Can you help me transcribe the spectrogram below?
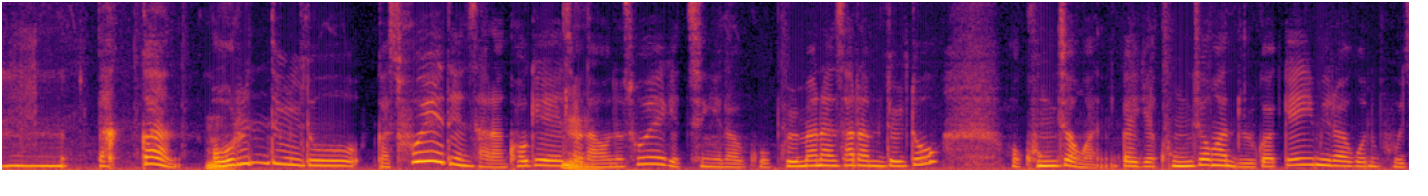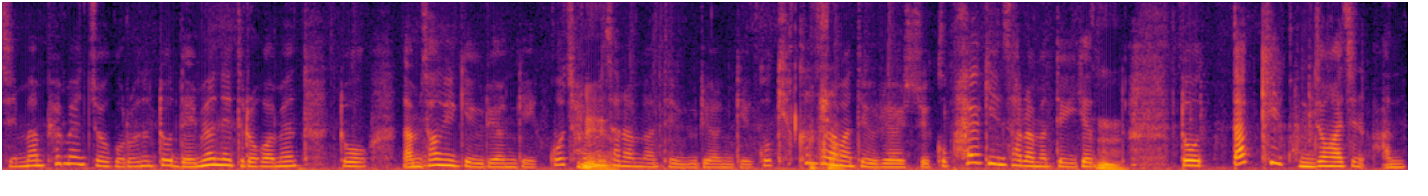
음, 약간 음. 어른들도 그러니까 소외된 사람 거기에서 네. 나오는 소외 계층이라고 볼만한 사람들도 어, 공정한 그러니까 이게 공정한 룰과 게임이라고는 보지만 표면적으로는 또 내면에 들어가면 또 남성에게 유리한 게 있고 젊은 네. 사람한테 유리한 게 있고 키큰 그렇죠. 사람한테 유리할 수 있고 팔긴 사람한테 이게 음. 또 딱히 공정하진 않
